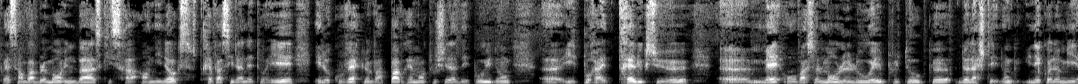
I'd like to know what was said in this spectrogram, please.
vraisemblablement une base qui sera en inox, très facile à nettoyer et le couvercle ne va pas vraiment toucher la dépouille, donc euh, il pourra être très luxueux, euh, mais on va seulement le louer plutôt que de l'acheter. Donc une économie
